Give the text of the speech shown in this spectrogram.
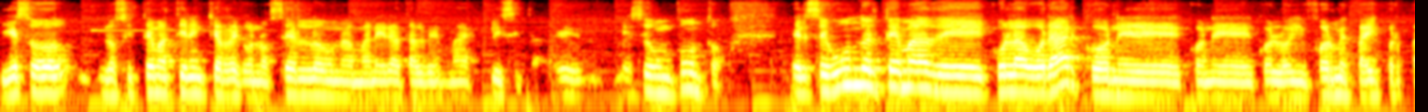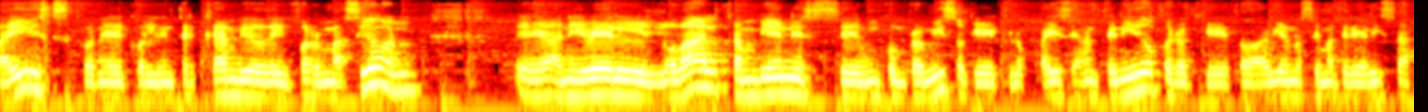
Y eso los sistemas tienen que reconocerlo de una manera tal vez más explícita. Eh, ese es un punto. El segundo, el tema de colaborar con, eh, con, eh, con los informes país por país, con, con el intercambio de información a nivel global, también es un compromiso que, que, los países han tenido, pero que todavía no se materializa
